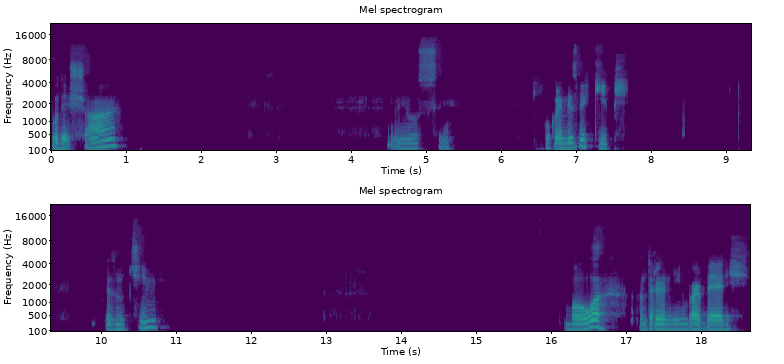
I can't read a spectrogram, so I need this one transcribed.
Vou deixar. E você. Vou com a mesma equipe. Mesmo time. Boa. Adrianinho Barberi.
